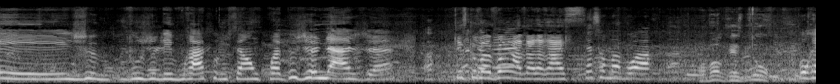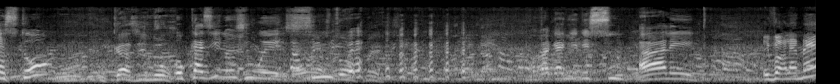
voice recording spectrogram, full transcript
et je bouge les bras comme ça, on croit que je nage. Qu'est-ce qu'on va voir à Valras Qu'est-ce qu'on va voir On va au resto, Au resto au casino. Au casino jouer. Super. On va gagner des sous. Allez. Et voir la mer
